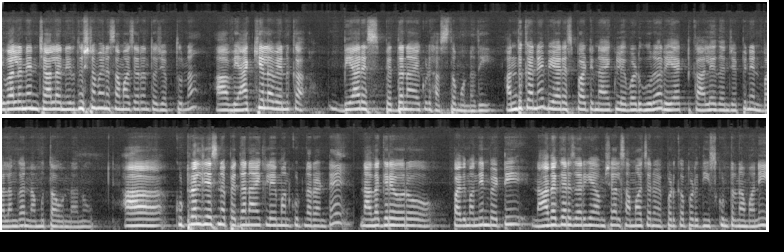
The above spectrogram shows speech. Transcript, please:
ఇవాళ నేను చాలా నిర్దిష్టమైన సమాచారంతో చెప్తున్నా ఆ వ్యాఖ్యల వెనుక బీఆర్ఎస్ పెద్ద నాయకుడి హస్తం ఉన్నది. అందుకనే బీఆర్ఎస్ పార్టీ నాయకులు ఎవడు కూడా రియాక్ట్ కాలేదని చెప్పి నేను బలంగా నమ్ముతా ఉన్నాను. ఆ కుట్రలు చేసిన పెద్ద నాయకులు ఏమనుకుంటున్నారంటే నా దగ్గర ఎవరో పది మందిని పెట్టి నా దగ్గర జరిగే అంశాల సమాచారం ఎప్పటికప్పుడు తీసుకుంటున్నామని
